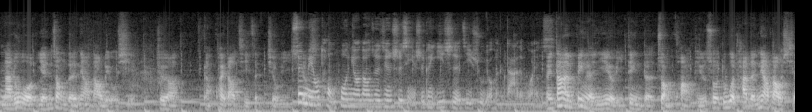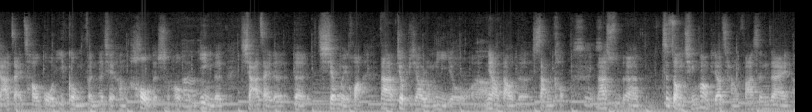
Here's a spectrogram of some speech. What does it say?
那如果严重的尿道流血，就要。赶快到急诊就医，所以没有捅破尿道这件事情也是跟医师的技术有很大的关系。哎，当然病人也有一定的状况，比如说如果他的尿道狭窄超过一公分，而且很厚的时候，很硬的狭窄的的纤维化，那就比较容易有尿道的伤口。是，那呃这种情况比较常发生在呃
